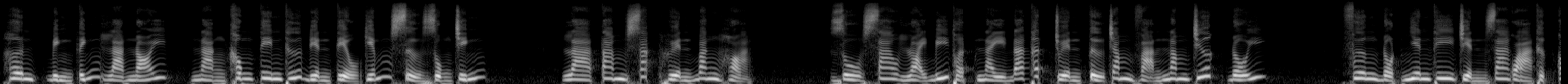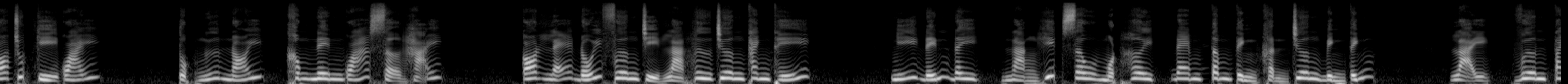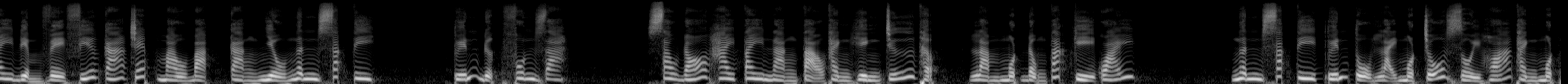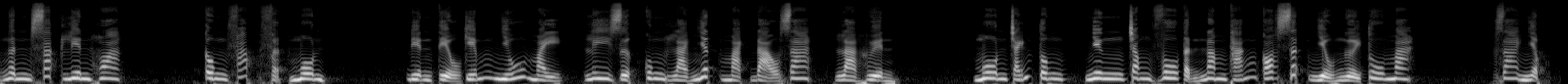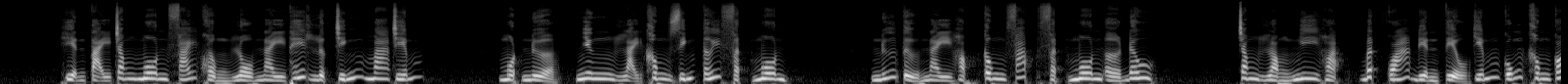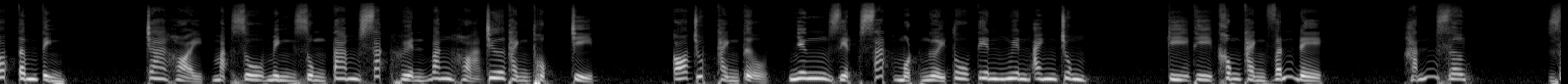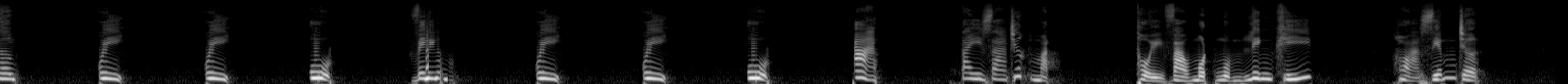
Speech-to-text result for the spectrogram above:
Hơn bình tĩnh là nói, nàng không tin thứ điện tiểu kiếm sử dụng chính. Là tam sắc huyền băng hỏa. Dù sao loại bí thuật này đã thất truyền từ trăm vạn năm trước đối. Phương đột nhiên thi triển ra quả thực có chút kỳ quái. Tục ngữ nói không nên quá sợ hãi. Có lẽ đối phương chỉ là hư trương thanh thế. Nghĩ đến đây, nàng hít sâu một hơi, đem tâm tình khẩn trương bình tĩnh. Lại, vươn tay điểm về phía cá chép màu bạc càng nhiều ngân sắc ti. Tuyến được phun ra. Sau đó hai tay nàng tạo thành hình chữ thập, làm một động tác kỳ quái. Ngân sắc ti tuyến tụ lại một chỗ rồi hóa thành một ngân sắc liên hoa. Công pháp Phật môn. Điện tiểu kiếm nhíu mày, ly dược cung là nhất mạch đạo gia, là huyền. Môn tránh tung, nhưng trong vô tận năm tháng có rất nhiều người tu ma. Gia nhập. Hiện tại trong môn phái khổng lồ này thế lực chính ma chiếm. Một nửa, nhưng lại không dính tới Phật môn. Nữ tử này học công pháp Phật môn ở đâu? Trong lòng nghi hoặc bất quá điền tiểu kiếm cũng không có tâm tình. Cha hỏi, mặc dù mình dùng tam sắc huyền băng hỏa chưa thành thục, chỉ có chút thành tựu, nhưng diệt sát một người tu tiên nguyên anh trung. Kỳ thì không thành vấn đề. Hắn dơ. Dơ. Quy. Quy. U. Vinh. Quy. Quy. U. À. Tay ra trước mặt. Thổi vào một ngụm linh khí. Hỏa diễm chợt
